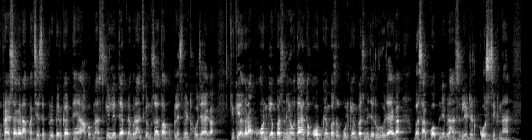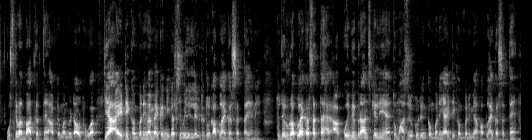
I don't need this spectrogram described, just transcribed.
तो फ्रेंड्स, अगर आप अच्छे से प्रिपेयर करते हैं, आप अपना स्किल लेते हैं, अपने ब्रांच के अनुसार तो आपको प्लेसमेंट हो जाएगा। क्योंकि अगर आपको ऑन कैंपस नहीं होता है तो ऑफ़ कैंपस और फुल कैंपस में ज़रूर हो जाएगा। बस आपको अपने ब्रांच से रिलेटेड कोर्स सीखना है। उसके बाद बात करते हैं, आपके मन में डाउट होगा, क्या आई कंपनी में मैकेनिकल सिविल इलेक्ट्रिकल का अप्लाई कर सकता है या नहीं? तो ज़रूर अप्लाई कर सकता है। आप कोई भी ब्रांच के लिए हैं तो mass recruiting company IT company में आप अप्लाई कर सकते हैं।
